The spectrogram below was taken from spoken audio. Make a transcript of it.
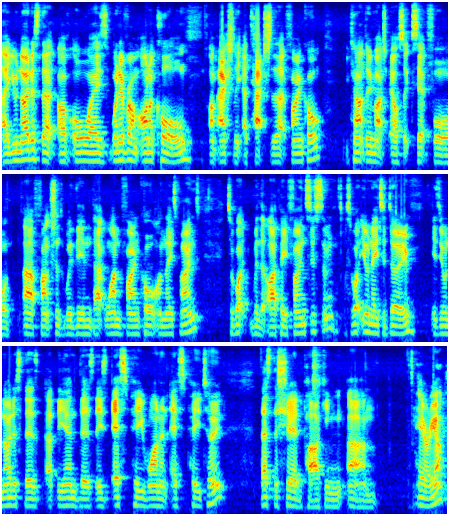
Uh, you'll notice that I've always, whenever I'm on a call, I'm actually attached to that phone call. You can't do much else except for uh, functions within that one phone call on these phones. So what with the IP phone system. So what you'll need to do is you'll notice there's at the end there's these SP1 and SP2. That's the shared parking um, area.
